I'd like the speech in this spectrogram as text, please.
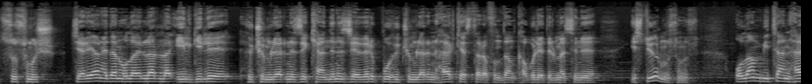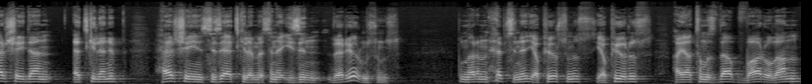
susmuş. Cereyan eden olaylarla ilgili hükümlerinizi kendinizce verip bu hükümlerin herkes tarafından kabul edilmesini istiyor musunuz? Olan biten her şeyden etkilenip her şeyin sizi etkilemesine izin veriyor musunuz? Bunların hepsini yapıyorsunuz, yapıyoruz. Hayatımızda var olan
